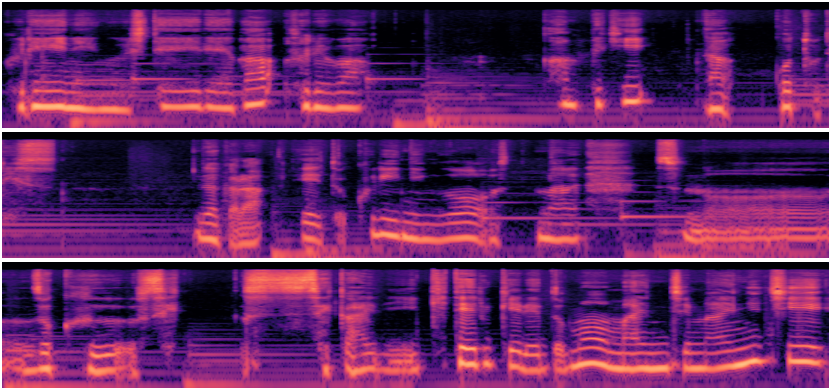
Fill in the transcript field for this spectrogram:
クリーニングしていれば、それは完璧なことです。だから、えっ、ー、と、クリーニングを、まあ、その、俗世界に生きてるけれども、毎日毎日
